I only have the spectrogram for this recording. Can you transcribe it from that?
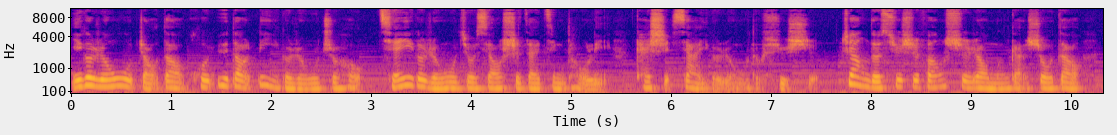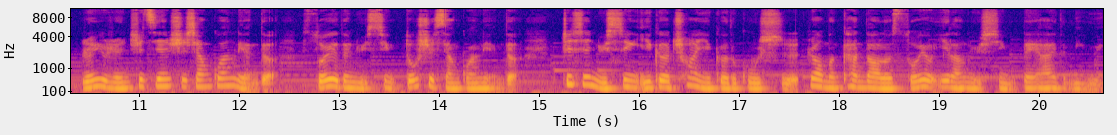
一个人物找到或遇到另一个人物之后，前一个人物就消失在镜头里，开始下一个人物的叙事。这样的叙事方式让我们感受到人与人之间是相关联的。所有的女性都是相关联的，这些女性一个串一个的故事，让我们看到了所有伊朗女性悲哀的命运。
